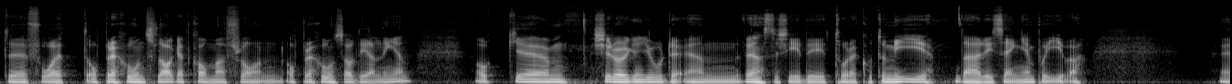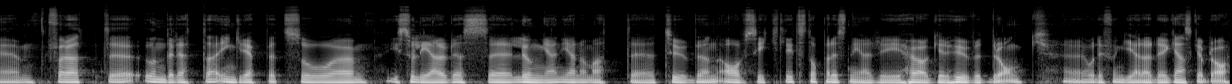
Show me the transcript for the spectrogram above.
att eh, få ett operationslag att komma från operationsavdelningen. Och eh, kirurgen gjorde en vänstersidig torakotomi där i sängen på IVA. Eh, för att eh, underlätta ingreppet så eh, isolerades eh, lungan genom att tuben avsiktligt stoppades ner i höger huvudbronk och det fungerade ganska bra.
